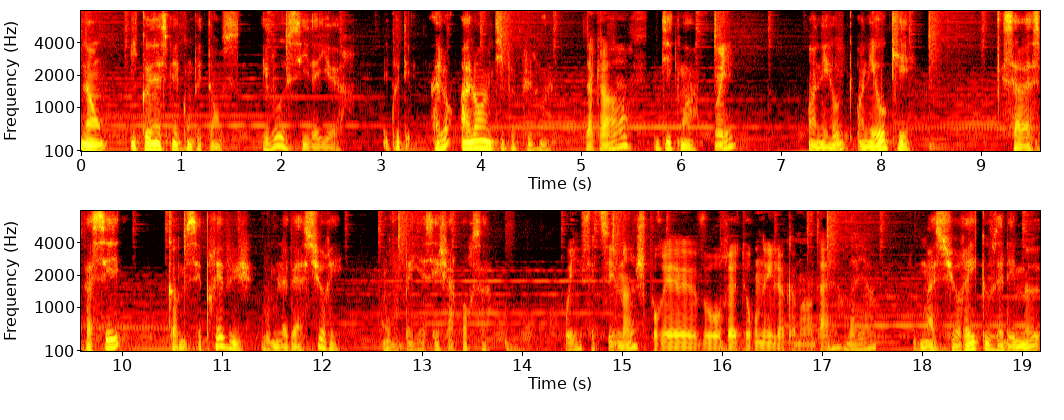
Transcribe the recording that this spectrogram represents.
Non, ils connaissent mes compétences. Et vous aussi d'ailleurs. Écoutez, allons, allons un petit peu plus loin. D'accord Dites-moi, Oui on est, on est OK. Ça va se passer comme c'est prévu. Vous me l'avez assuré. On vous paye assez cher pour ça. Oui, effectivement, je pourrais vous retourner le commentaire d'ailleurs. Vous m'assurez que vous allez me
